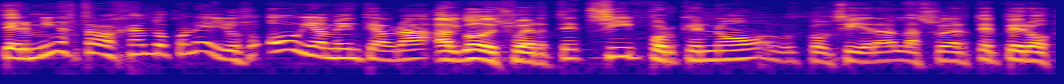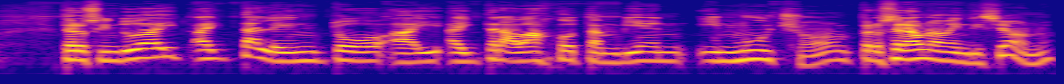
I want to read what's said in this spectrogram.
terminas trabajando con ellos. Obviamente habrá algo de suerte, sí, porque no considerar la suerte, pero, pero sin duda hay, talento, hay, trabajo también y mucho, pero será una bendición.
